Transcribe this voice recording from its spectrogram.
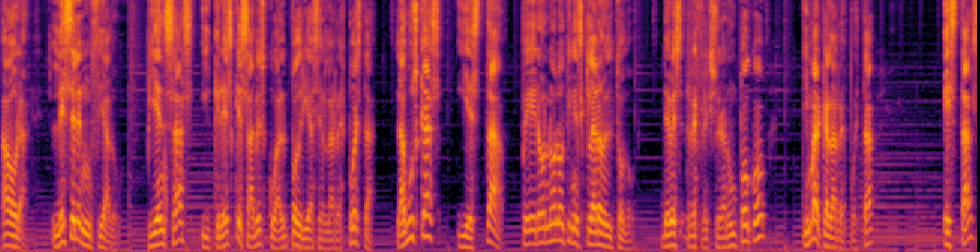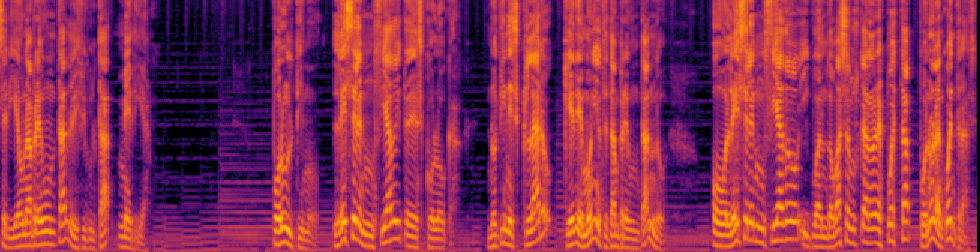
Ahora, lees el enunciado, piensas y crees que sabes cuál podría ser la respuesta. La buscas y está, pero no lo tienes claro del todo. Debes reflexionar un poco y marca la respuesta. Esta sería una pregunta de dificultad media. Por último, lees el enunciado y te descoloca. No tienes claro qué demonios te están preguntando. O lees el enunciado y cuando vas a buscar la respuesta, pues no la encuentras.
